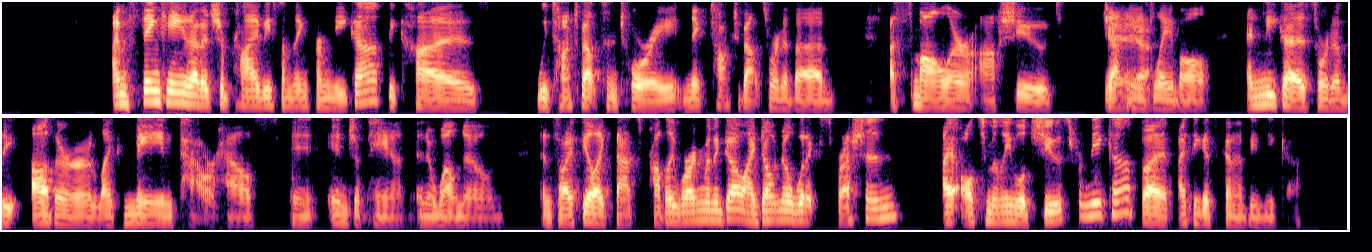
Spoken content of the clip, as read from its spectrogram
I'm thinking that it should probably be something from Nikka because we talked about Suntory. Nick talked about sort of a a smaller offshoot Yeah, Japanese label. And Nikka is sort of the other like main powerhouse in, in Japan and a well known. And so I feel like that's probably where I'm going to go. I don't know what expression I ultimately will choose from Nikka, but I think it's going to be Nikka.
